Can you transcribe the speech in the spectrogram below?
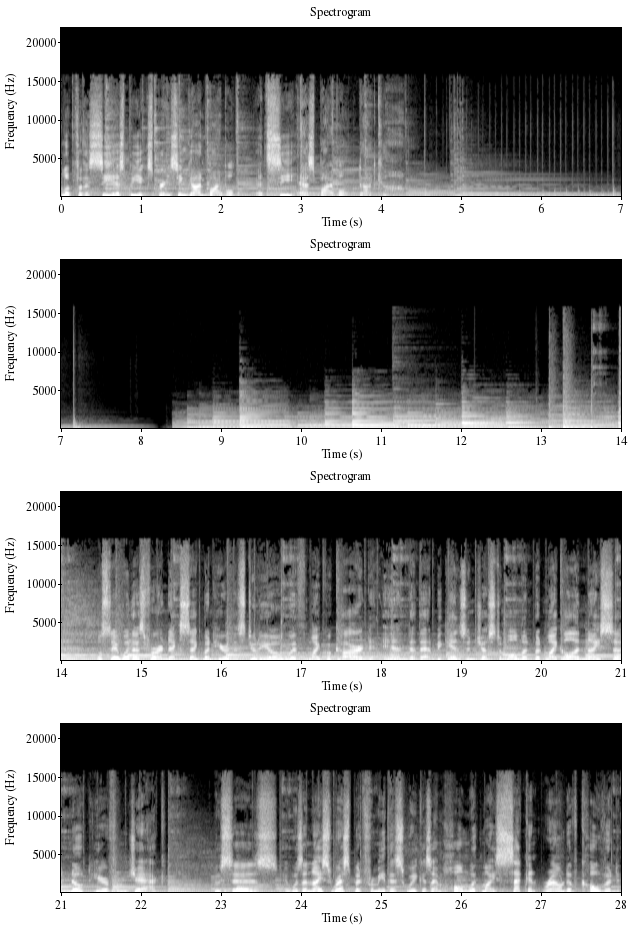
Look for the CSB Experiencing God Bible at csbible.com. Well, stay with us for our next segment here in the studio with Michael Card, and uh, that begins in just a moment. But, Michael, a nice uh, note here from Jack, who says, It was a nice respite for me this week as I'm home with my second round of COVID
